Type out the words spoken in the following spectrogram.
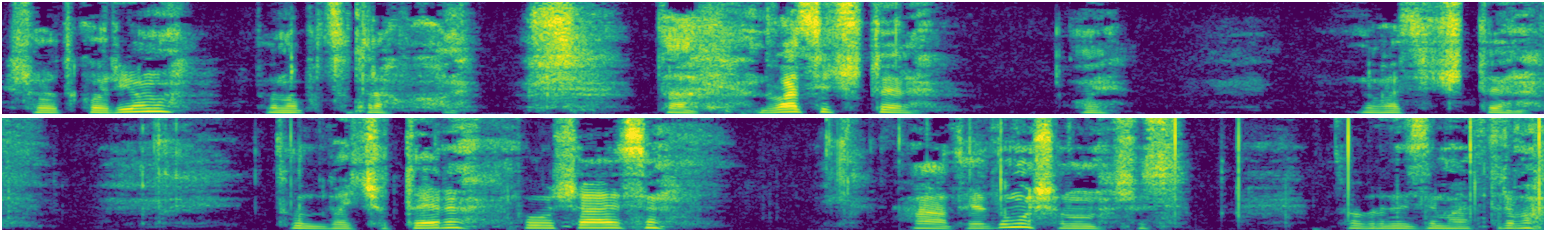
Якщо тако рівно, то воно по центрах виходить. Так, 24. Ой. 24. Тут 24, виходить. А, то я думаю, що воно щось добре не знімати треба.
